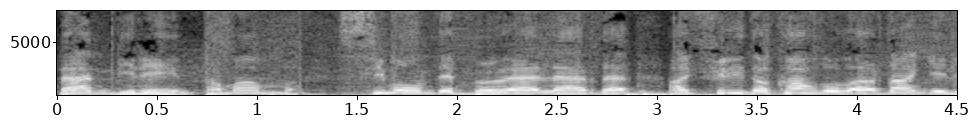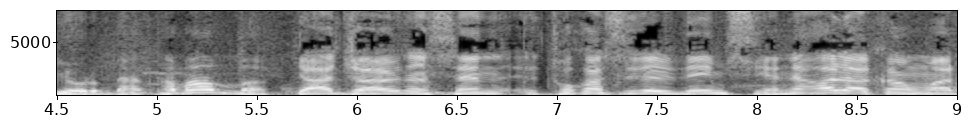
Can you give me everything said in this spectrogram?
Ben bireyim tamam mı? Simone de Böverlerden, ay Frida Kahlo'lardan geliyorum ben tamam mı? Ya Cavidan sen e, tokat zileli değil misin ya? Ne alakan var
